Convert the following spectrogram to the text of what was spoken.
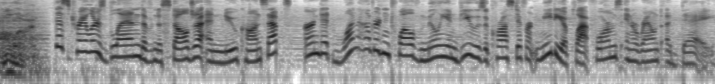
All of it. This trailer's blend of nostalgia and new concepts earned it 112 million views across different media platforms in around a day.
